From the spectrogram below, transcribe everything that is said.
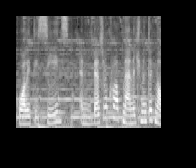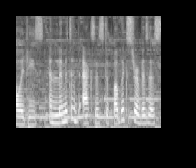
quality seeds, and better crop management technologies and limited access to public services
